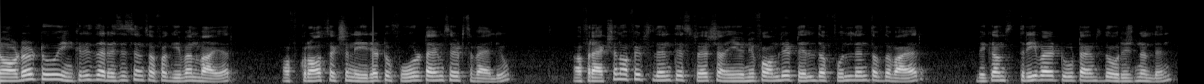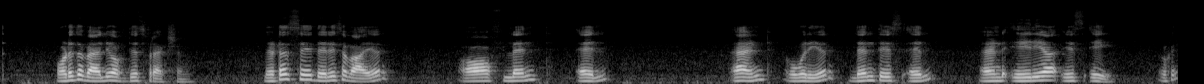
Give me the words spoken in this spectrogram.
order to increase the resistance of a given wire of cross section area to 4 times its value, a fraction of its length is stretched uniformly till the full length of the wire becomes 3 by 2 times the original length. What is the value of this fraction? Let us say there is a wire of length L and over here length is L and area is A. Okay.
